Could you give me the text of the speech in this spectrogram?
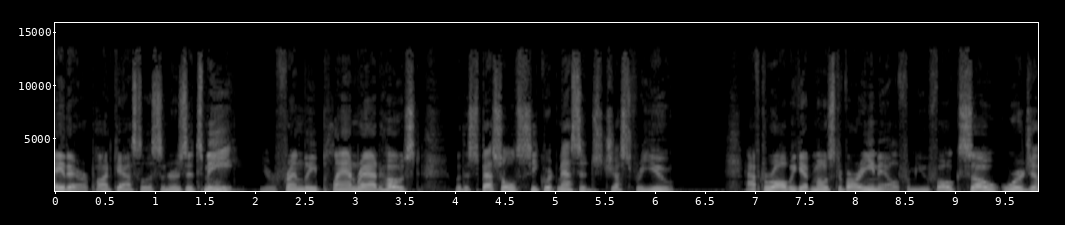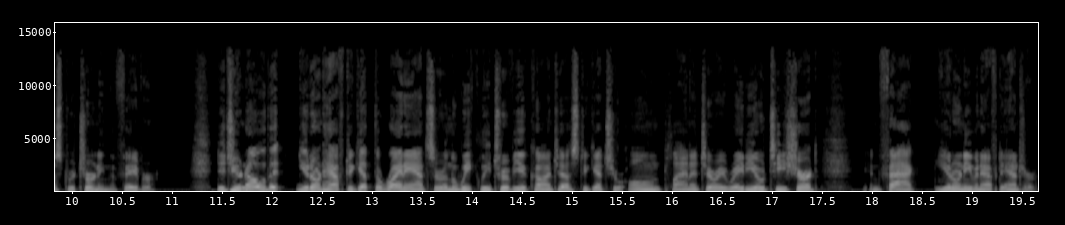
Hey there, podcast listeners. It's me, your friendly PlanRad host, with a special secret message just for you. After all, we get most of our email from you folks, so we're just returning the favor. Did you know that you don't have to get the right answer in the weekly trivia contest to get your own planetary radio t-shirt? In fact, you don't even have to enter.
